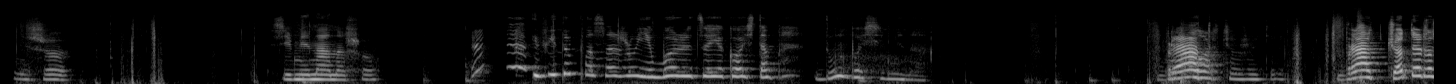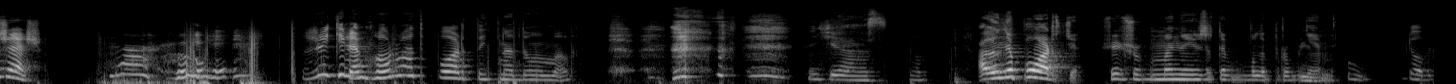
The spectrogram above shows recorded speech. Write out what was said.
І що? Сіміна знайшов. І піду посажу, і може це якогось там дуба сіміна. Брат, брат, чого ти ржеш? Жителям город портить надумав. Ясно. Але не порті. Ще щоб в мене із-за тебе були проблеми. Добре.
